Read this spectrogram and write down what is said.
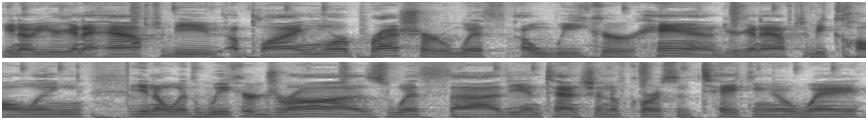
you know, you're gonna have to be applying more pressure with a weaker hand. You're gonna have to be calling, you know, with weaker draws with uh, the intention, of course, of taking away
